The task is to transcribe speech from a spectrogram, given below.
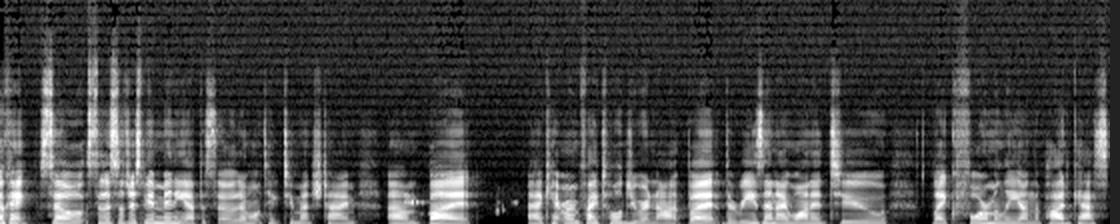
Okay. So so this will just be a mini episode. I won't take too much time. Um, but I can't remember if I told you or not, but the reason I wanted to like formally on the podcast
